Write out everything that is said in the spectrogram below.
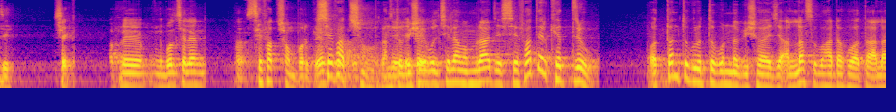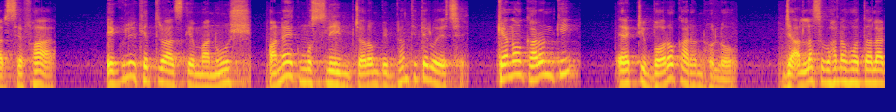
জি। আপনি বলছিলেন সেফাত সম্পর্কে। সেফাত সংক্রান্ত বিষয় বলছিলাম আমরা যে সেফাতের ক্ষেত্রেও অত্যন্ত গুরুত্বপূর্ণ বিষয় যে আল্লাহ সুবাহ তালার সেফাত এগুলির ক্ষেত্রে আজকে মানুষ অনেক মুসলিম চরম বিভ্রান্তিতে রয়েছে। কেন? কারণ কি? এর একটি বড় কারণ হলো যে আল্লাহ সুবাহ তালার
